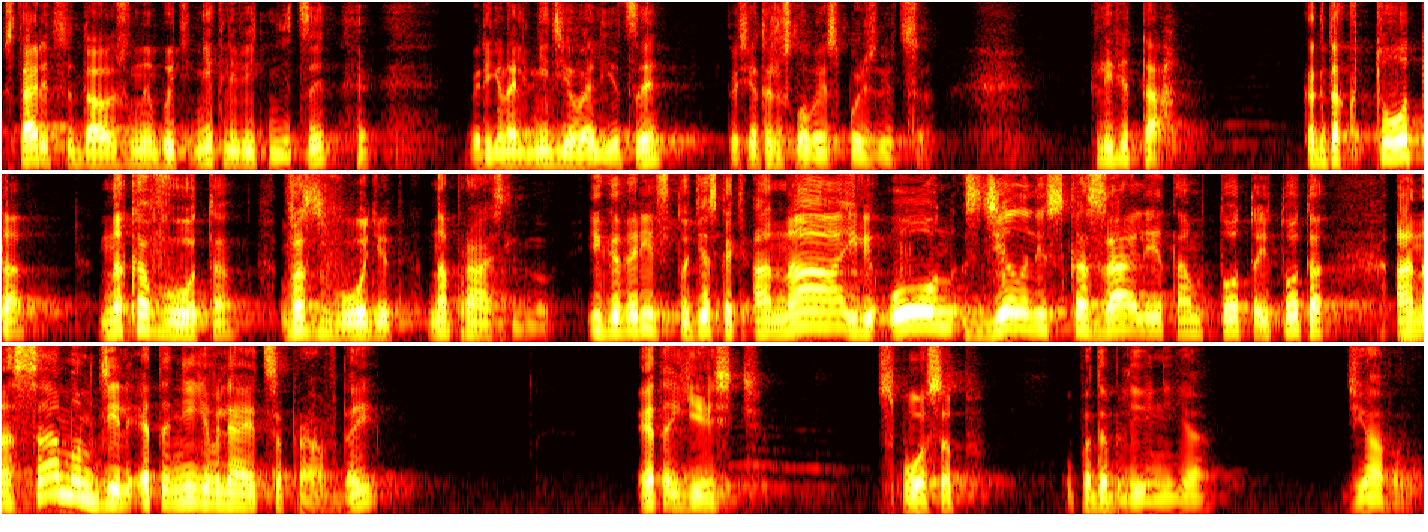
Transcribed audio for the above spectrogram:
старицы должны быть не клеветницы, в оригинале не дьяволицы, то есть это же слово используется. Клевета, когда кто-то на кого-то возводит напраслину и говорит, что, дескать, она или он сделали, сказали там то-то и то-то, а на самом деле это не является правдой. Это есть способ уподобления дьяволу.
